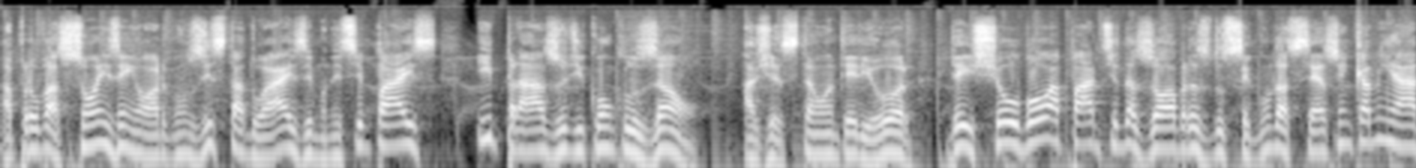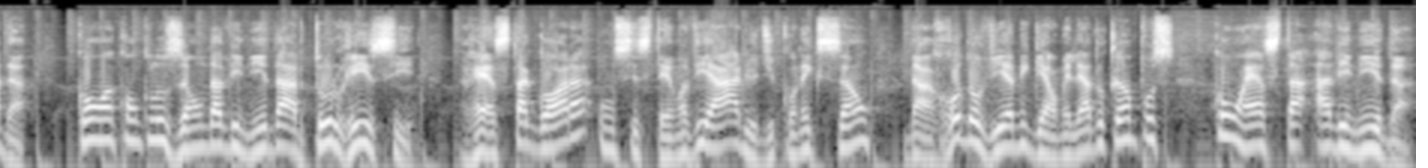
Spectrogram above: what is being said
aprovações em órgãos estaduais e municipais e prazo de conclusão. A gestão anterior deixou boa parte das obras do segundo acesso encaminhada, com a conclusão da Avenida Arthur Risse. Resta agora um sistema viário de conexão da rodovia Miguel Melhado Campos com esta avenida,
